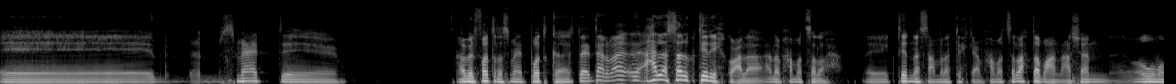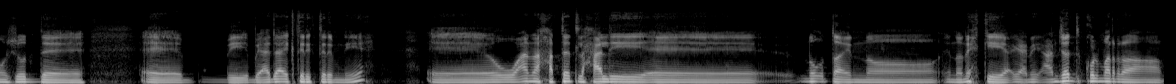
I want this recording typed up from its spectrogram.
آه، سمعت آه، قبل فتره سمعت بودكاست تعرف هلا صاروا كتير يحكوا على على محمد صلاح آه، كتير ناس عماله تحكي عن محمد صلاح طبعا عشان هو موجود آه، آه، ب- باداء كتير كتير منيح آه، وأنا حطيت لحالي آه، نقطة إنه إنه نحكي يعني عن جد كل مرة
